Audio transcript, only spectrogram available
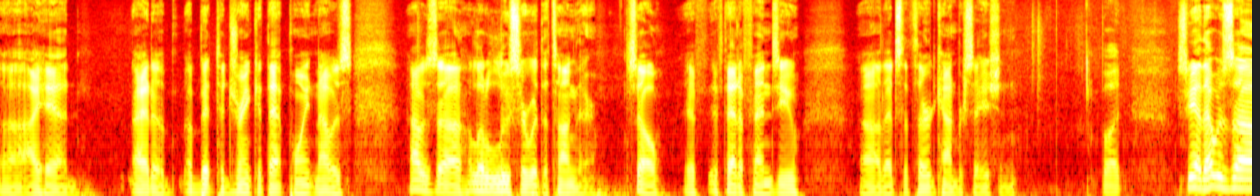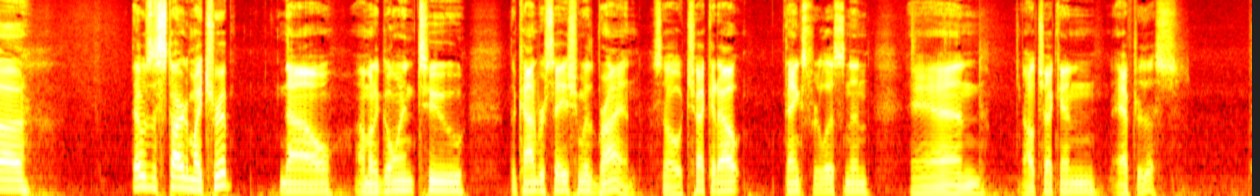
uh, I had I had a, a bit to drink at that point, and I was I was uh, a little looser with the tongue there. So if if that offends you, uh, that's the third conversation. But so yeah, that was uh, that was the start of my trip. Now I'm gonna go into the conversation with Brian. So check it out. Thanks for listening, and I'll check in after this. I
